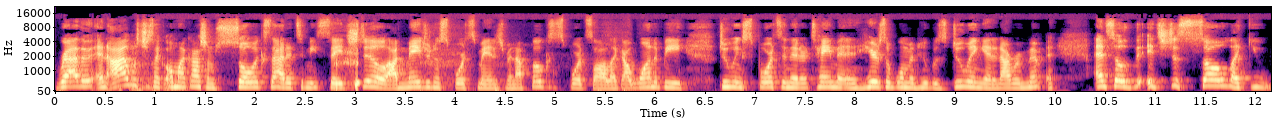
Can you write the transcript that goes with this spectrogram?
Rather, and I was just like, oh my gosh, I'm so excited to meet Sage Steele. I majored in sports management. I focused in sports law. Like I want to be doing sports and entertainment. And here's a woman who was doing it. And I remember, and so it's just so like you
